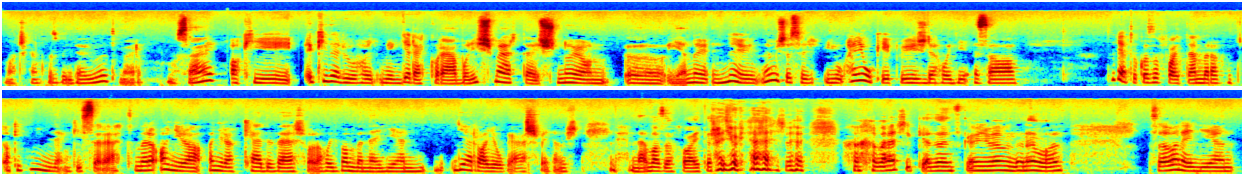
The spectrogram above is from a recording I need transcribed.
macskán közben ideült, mert muszáj, aki kiderül, hogy még gyerekkorából ismerte, és nagyon uh, ilyen, nagyon, nem is az, hogy jó, hát jó képű is, de hogy ez a Tudjátok, az a fajta ember, akit, mindenki szeret, mert annyira, annyira kedves, valahogy van benne egy ilyen, ilyen ragyogás, vagy nem is, nem az a fajta ragyogás, a másik kedvenc könyvem, de nem az. Szóval van egy ilyen,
